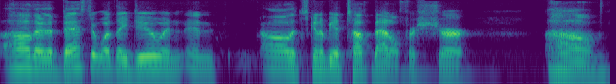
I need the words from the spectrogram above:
Oh, they're the best at what they do, and and oh, it's going to be a tough battle for sure. Um,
